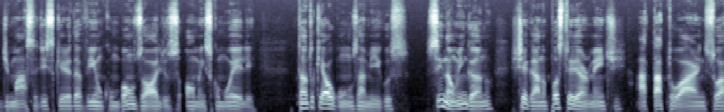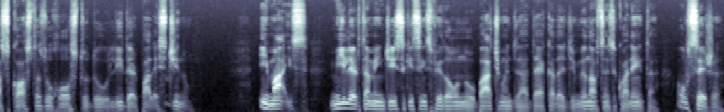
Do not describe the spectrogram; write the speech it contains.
de massa de esquerda, viam com bons olhos homens como ele, tanto que alguns amigos, se não me engano, chegaram posteriormente a tatuar em suas costas o rosto do líder palestino. E mais, Miller também disse que se inspirou no Batman da década de 1940, ou seja,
